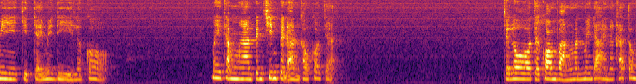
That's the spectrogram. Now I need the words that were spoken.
มีจิตใจไม่ดีแล้วก็ ไม่ทำงานเป็นชิ้นเป็นอันเขาก็จะ จะรอแต่ความหวังมันไม่ได้นะคะ ต้อง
